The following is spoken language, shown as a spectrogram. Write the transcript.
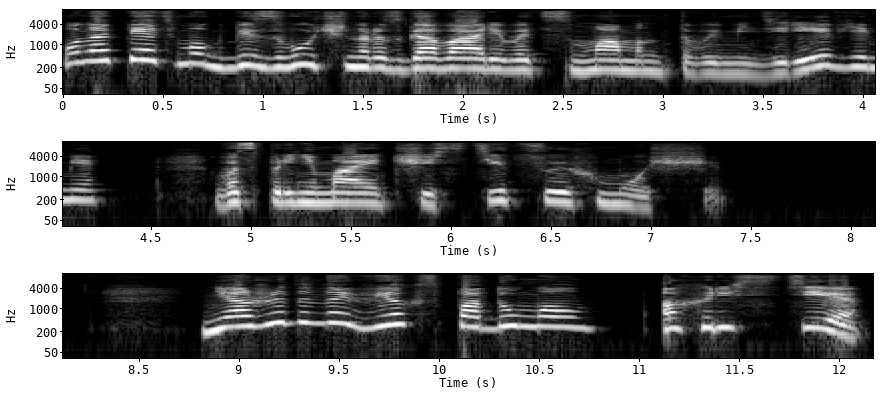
Он опять мог беззвучно разговаривать с мамонтовыми деревьями, воспринимая частицу их мощи. Неожиданно Вехс подумал о Христе,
